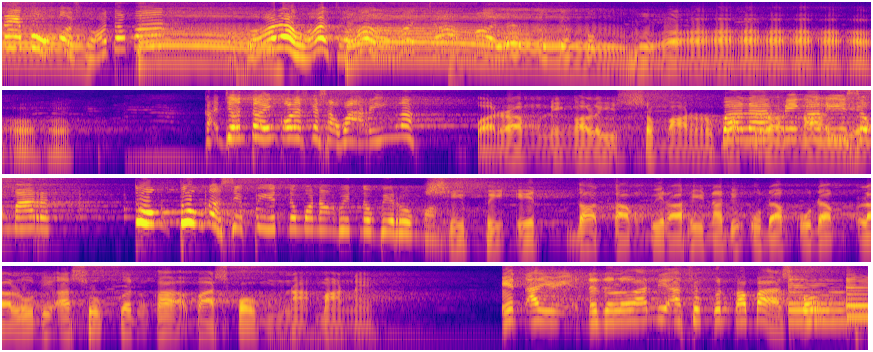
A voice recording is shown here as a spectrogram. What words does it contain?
ribu. Ngos tuh eta mah. Aja, aja, malek ketepuk. Kak Jonto yang koles ke sawaring lah. Barang ningali Semar Balang ningali. Semar. Tung-tung na si Piit nu menang duit nu biru mah. Si Piit datang birahina di udang-udang lalu diasupkan ke baskom nak maneh. It ayo dedeluan diasupkan ke baskom.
